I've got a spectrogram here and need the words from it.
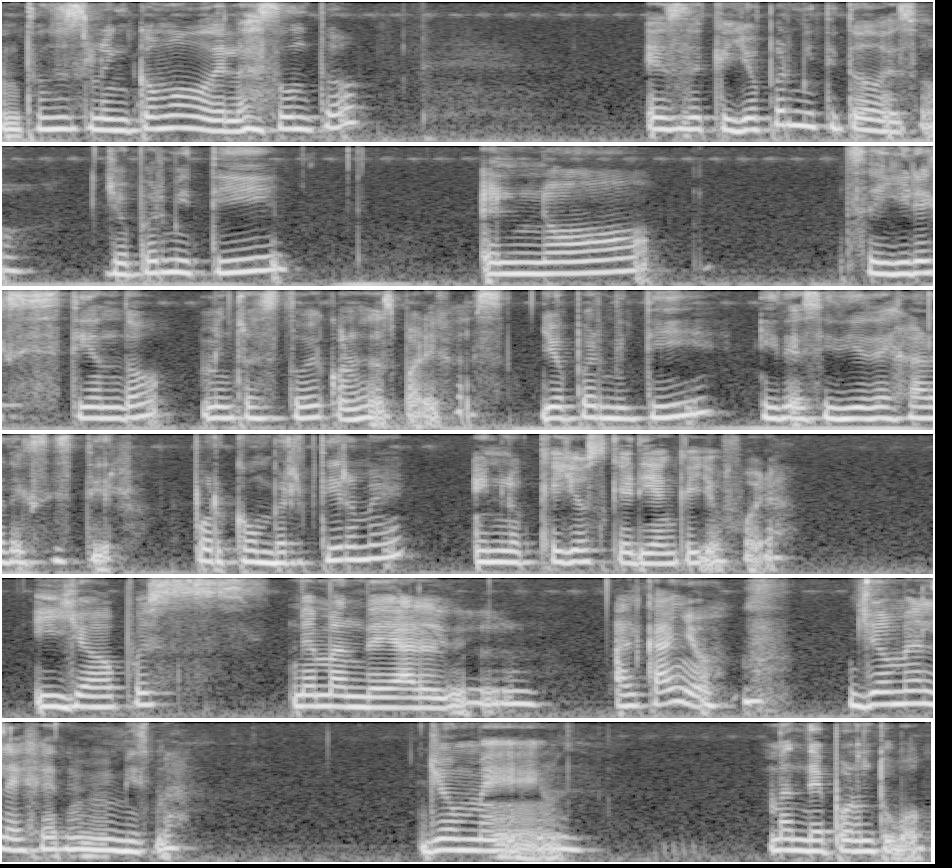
Entonces lo incómodo del asunto es de que yo permití todo eso. Yo permití el no seguir existiendo mientras estuve con esas parejas. Yo permití y decidí dejar de existir por convertirme en lo que ellos querían que yo fuera. Y yo pues me mandé al, al caño. Yo me alejé de mí misma. Yo me mandé por un tubo.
